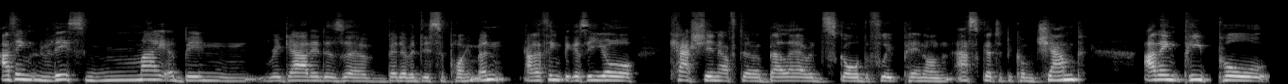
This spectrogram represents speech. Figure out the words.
I think this might have been regarded as a bit of a disappointment. And I think because Io cashed in after Belair had scored the fluke pin on Asuka to become champ, I think people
